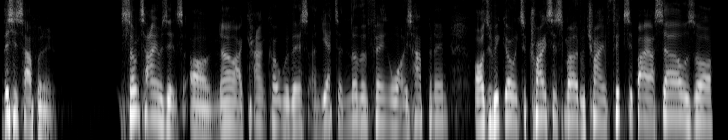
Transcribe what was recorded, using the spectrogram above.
this is happening. Sometimes it's, oh no, I can't cope with this, and yet another thing, what is happening? Or do we go into crisis mode, we try and fix it by ourselves? Or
